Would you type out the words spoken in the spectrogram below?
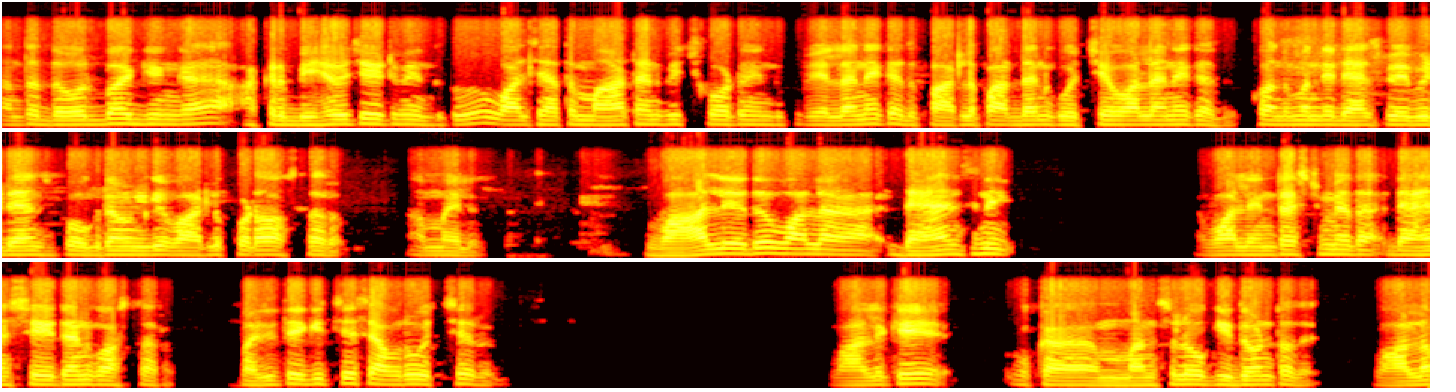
అంత దౌర్భాగ్యంగా అక్కడ బిహేవ్ చేయటం ఎందుకు? వాళ్ళ చేత మాట అనిపించుకోవడం ఎందుకు? వీళ్ళనే కాదు పాటలు పాడడానికి వచ్చే వాళ్ళనే కాదు. కొంతమంది డ్యాన్స్ బేబీ డ్యాన్స్ ప్రోగ్రాంలకి వాటికి కూడా వస్తారు అమ్మాయిలు. వాళ్ళు ఏదో వాళ్ళ డ్యాన్స్ని వాళ్ళ ఇంట్రెస్ట్ మీద డ్యాన్స్ చేయడానికి వస్తారు. బడి తెగిచ్చేసి ఎవరు వచ్చారు. వాళ్ళకే ఒక మనసులో ఒక ఇది ఉంటుంది. వాళ్ళ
